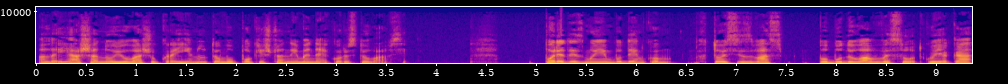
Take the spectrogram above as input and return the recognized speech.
Але я шаную вашу країну, тому поки що ними не користувався. Поряд із моїм будинком хтось із вас побудував висотку, яка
